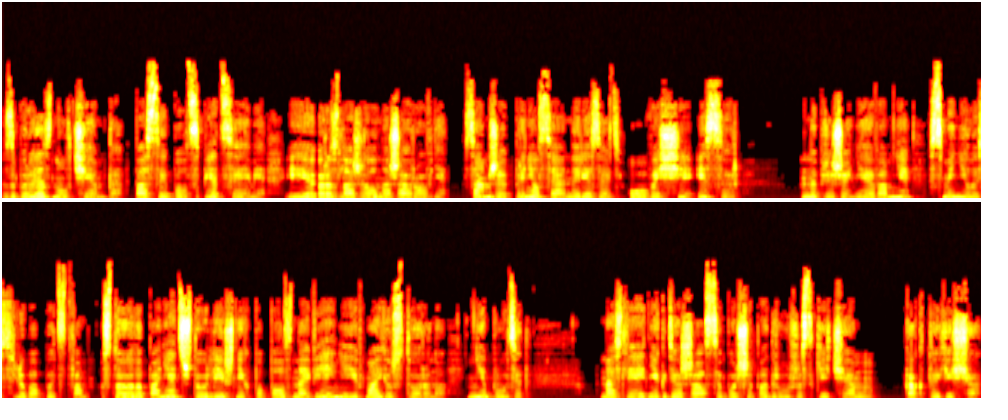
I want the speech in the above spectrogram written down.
сбрызнул чем-то, посыпал специями и разложил на жаровне. Сам же принялся нарезать овощи и сыр. Напряжение во мне сменилось любопытством. Стоило понять, что лишних поползновений в мою сторону не будет. Наследник держался больше по-дружески, чем как-то еще.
